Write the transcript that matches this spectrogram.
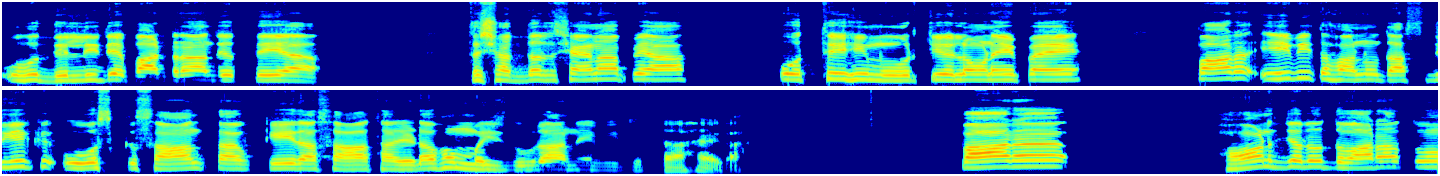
ਉਹ ਦਿੱਲੀ ਦੇ ਬਾਰਡਰਾਂ ਦੇ ਉੱਤੇ ਆ, ਤਸ਼ੱਦਦ ਸਹਿਣਾ ਪਿਆ, ਉੱਥੇ ਹੀ ਮੋਰਚੇ ਲਾਉਣੇ ਪਏ, ਪਰ ਇਹ ਵੀ ਤੁਹਾਨੂੰ ਦੱਸ ਦਈਏ ਕਿ ਉਸ ਕਿਸਾਨ ਤਬਕੇ ਦਾ ਸਾਥ ਆ ਜਿਹੜਾ, ਉਹ ਮਜ਼ਦੂਰਾਂ ਨੇ ਵੀ ਦਿੱਤਾ ਹੈਗਾ। ਪਰ ਹੁਣ ਜਦੋਂ ਦੁਬਾਰਾ ਤੋਂ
